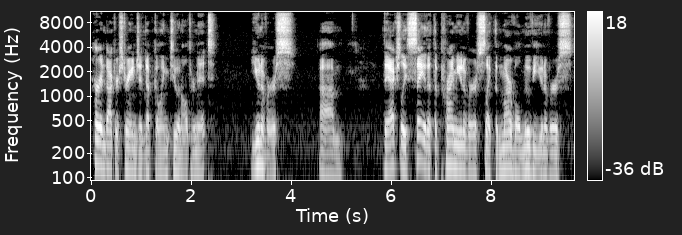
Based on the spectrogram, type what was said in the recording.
her and Doctor Strange end up going to an alternate universe. Um, they actually say that the Prime Universe, like the Marvel movie universe,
